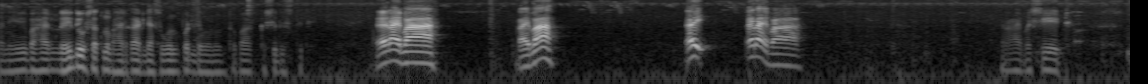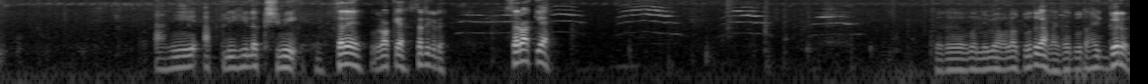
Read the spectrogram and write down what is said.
आणि बाहेर लई दिवसातून बाहेर काढले असं ऊन पडले म्हणून. तर बा कशी दिसते ती. ए रायबा! रायबा! ऐ ए रायबा! रायबा शेठ आणि आपली ही लक्ष्मी. चले रॉक्या सर इकडे सर रॉक्या तर म्हणजे मी मला दूध घालायचं दूध आहे गरम.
